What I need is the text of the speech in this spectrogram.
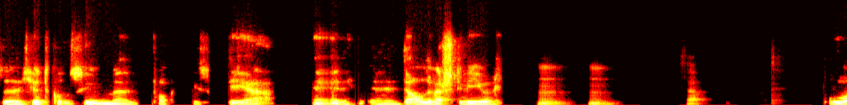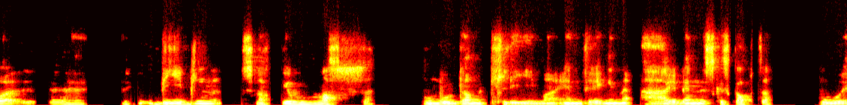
kjøttkonsumet faktisk det, eh, det aller verste vi gjør. Mm. Mm. Ja. Og eh, Bibelen snakker jo masse om hvordan klimaendringene er menneskeskapte. Hvor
